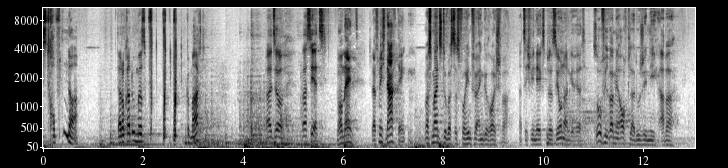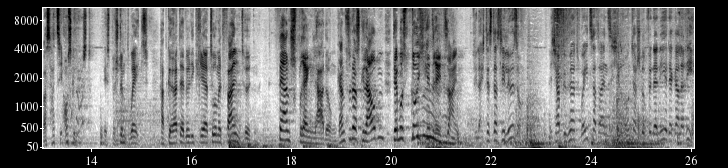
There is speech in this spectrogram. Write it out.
Was tropft denn da? Der hat doch gerade irgendwas gemacht. Also, was jetzt? Moment, lass mich nachdenken. Was meinst du, was das vorhin für ein Geräusch war? Hat sich wie eine Explosion angehört. So viel war mir auch klar, du Genie. Aber was hat sie ausgelöst? Ist bestimmt Waits. Hab gehört, er will die Kreatur mit Fallen töten. Fernsprengladung. Kannst du das glauben? Der muss durchgedreht sein. Vielleicht ist das die Lösung. Ich habe gehört, Waits hat einen sicheren Unterschlupf in der Nähe der Galerie.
